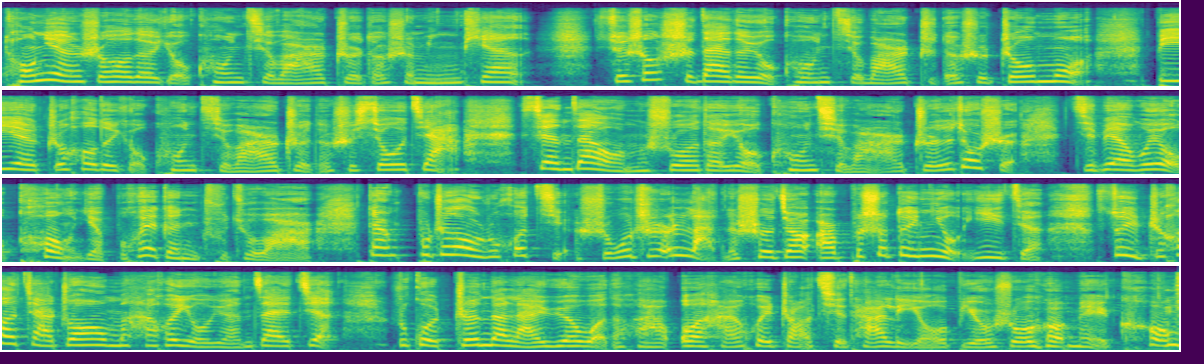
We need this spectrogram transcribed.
童年时候的有空一起玩儿指的是明天，学生时代的有空一起玩指的是周末，毕业之后的有空一起玩指的是休假。现在我们说的有空一起玩，指的就是即便我有空，也不会跟你出去玩，但是不知道如何解释，我只是懒得社交，而不是对你有意见，所以只好假装我们还会有缘再见。如果真的来约我的话，我还会找其他理由，比如说我没空。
